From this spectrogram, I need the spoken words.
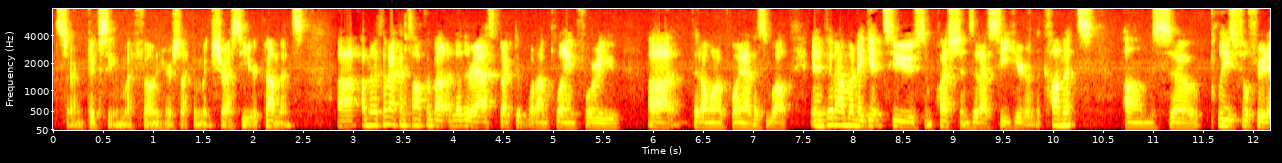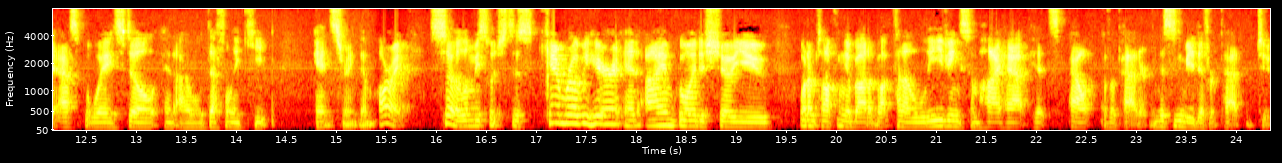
sorry, I'm fixing my phone here so I can make sure I see your comments. Uh, I'm going to come back and talk about another aspect of what I'm playing for you uh, that I want to point out as well. And then I'm going to get to some questions that I see here in the comments. Um, so please feel free to ask away still, and I will definitely keep answering them. All right, so let me switch this camera over here, and I am going to show you what I'm talking about, about kind of leaving some hi-hat hits out of a pattern. And this is going to be a different pattern too.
